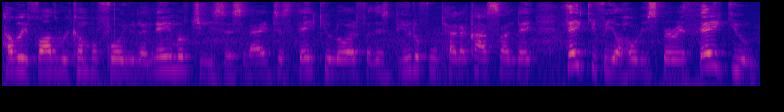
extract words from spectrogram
Heavenly Father, we come before you in the name of Jesus, and I just thank you, Lord, for this beautiful Pentecost Sunday. Thank you for your Holy Spirit. Thank you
